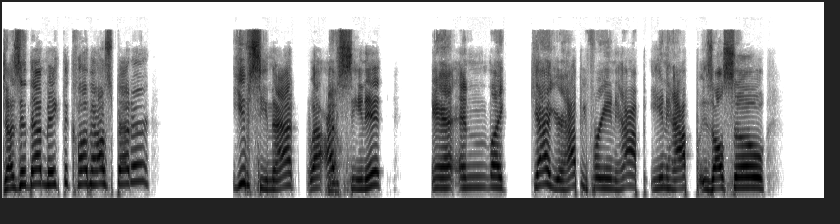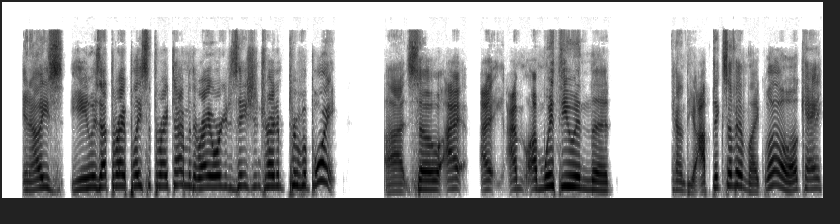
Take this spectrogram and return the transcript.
Doesn't that make the clubhouse better? You've seen that. Well, yeah. I've seen it. And and like, yeah, you're happy for Ian Happ. Ian Happ is also, you know, he's he was at the right place at the right time in the right organization trying to prove a point. Uh, so I I I'm I'm with you in the kind of the optics of it. I'm like, whoa, okay.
